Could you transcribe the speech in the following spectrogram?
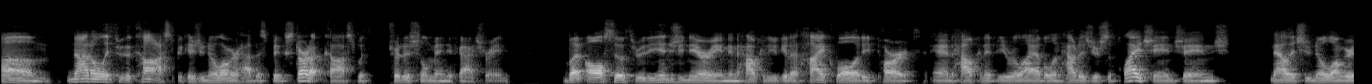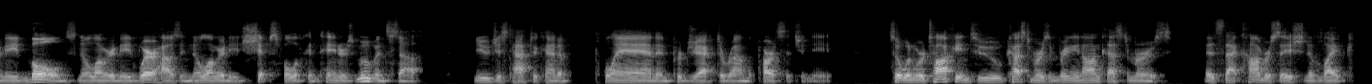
Um, not only through the cost, because you no longer have this big startup cost with traditional manufacturing, but also through the engineering and how can you get a high quality part and how can it be reliable and how does your supply chain change now that you no longer need molds, no longer need warehousing, no longer need ships full of containers moving stuff. You just have to kind of plan and project around the parts that you need. So when we're talking to customers and bringing on customers, it's that conversation of like,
